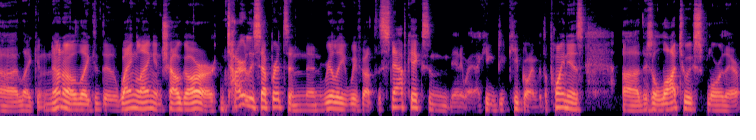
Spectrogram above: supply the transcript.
Uh, like no, no, like the Wang Lang and Chow Gar are entirely separate, and and really we've got the snap kicks and anyway I can keep going. But the point is, uh, there's a lot to explore there.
